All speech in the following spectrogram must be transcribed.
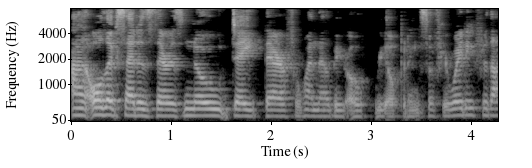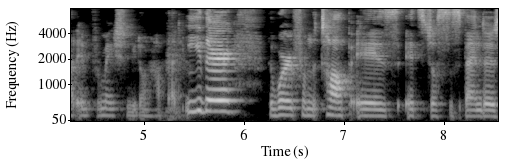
And all they've said is there is no date there for when they'll be reopening. So if you're waiting for that information, we don't have that either. The word from the top is it's just suspended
